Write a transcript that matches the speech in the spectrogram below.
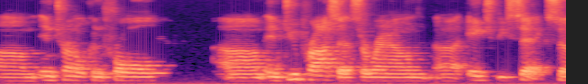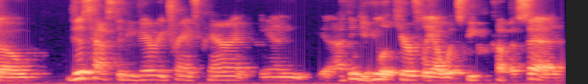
um, internal control, um, and due process around uh, HB6. So this has to be very transparent. And I think if you look carefully at what Speaker Cupp has said,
